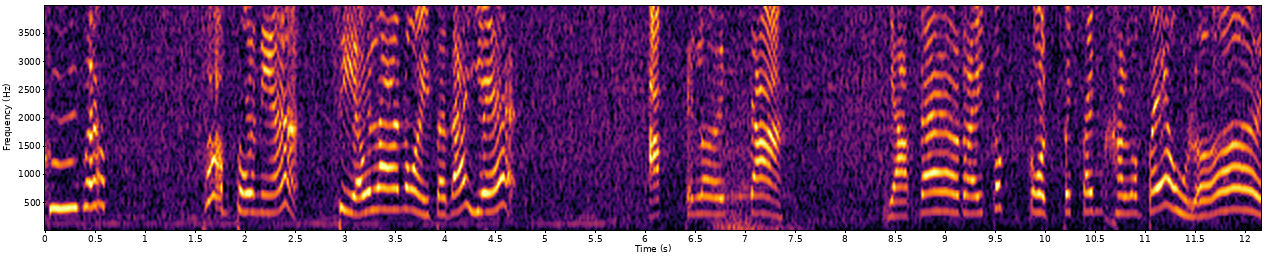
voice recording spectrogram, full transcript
คือแบบฟาร์มตัวเนี้ย เสียเวลาหน่อยแต่ได้แยะ อัพไปเลยจ้า อยากได้อะไรก็กดไปเต็มคาราเบลเลย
